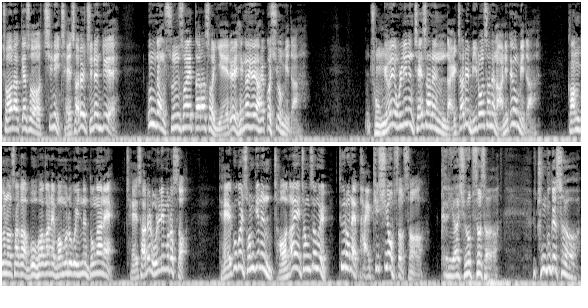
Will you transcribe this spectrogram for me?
전하께서 친히 제사를 지낸 뒤에 응당 순서에 따라서 예를 행하여야 할 것이옵니다. 종묘에 올리는 제사는 날짜를 미뤄서는 아니 되옵니다. 감군어사가 모화관에 머무르고 있는 동안에 제사를 올림으로써 대국을 섬기는 전하의 정성을 드러내 밝히시옵소서. 그리하시옵소서. 중국에서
